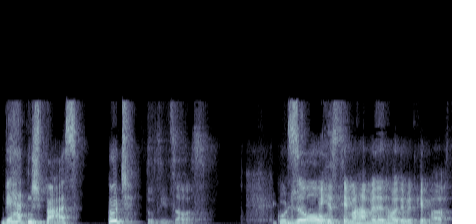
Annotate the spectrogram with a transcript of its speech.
wir hatten Spaß. Gut. So sieht's aus. Gut, so, welches Thema haben wir denn heute mitgebracht?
